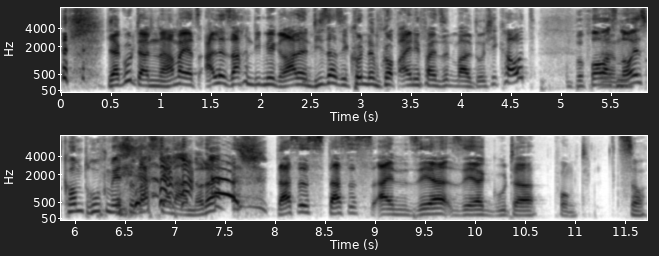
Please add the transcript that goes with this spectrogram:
ja gut, dann haben wir jetzt alle Sachen, die mir gerade in dieser Sekunde im Kopf eingefallen sind, mal durchgekaut. Und bevor Ähm. was Neues kommt, rufen wir jetzt Sebastian an, oder? Das ist, das ist ein sehr, sehr guter Punkt. So.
